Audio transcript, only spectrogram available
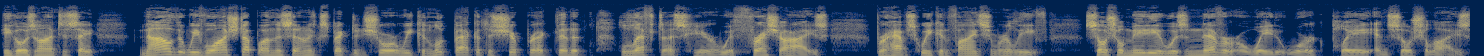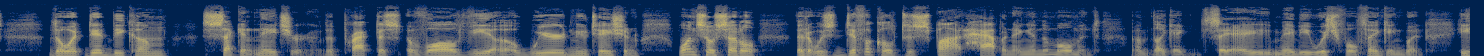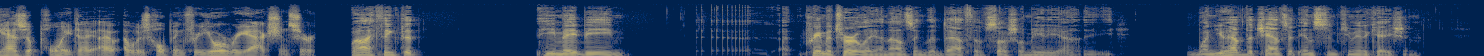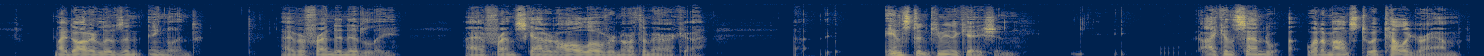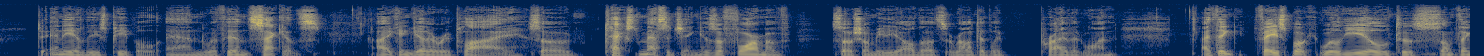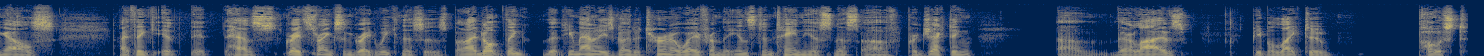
He goes on to say, now that we've washed up on this unexpected shore, we can look back at the shipwreck that it left us here with fresh eyes. Perhaps we can find some relief. Social media was never a way to work, play, and socialize, though it did become second nature. The practice evolved via a weird mutation, one so subtle that it was difficult to spot happening in the moment. Um, like I say, maybe wishful thinking, but he has a point. I, I, I was hoping for your reaction, sir. Well, I think that he may be prematurely announcing the death of social media. When you have the chance at instant communication, my daughter lives in England. I have a friend in Italy. I have friends scattered all over North America. Instant communication. I can send what amounts to a telegram to any of these people, and within seconds, I can get a reply. So, text messaging is a form of social media, although it's a relatively private one. I think Facebook will yield to something else. I think it, it has great strengths and great weaknesses, but I don't think that humanity is going to turn away from the instantaneousness of projecting uh, their lives. People like to post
